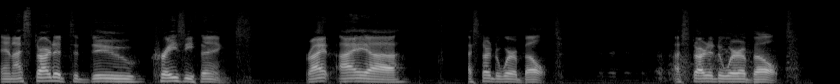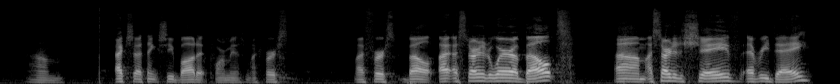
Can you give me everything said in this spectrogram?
and I started to do crazy things, right? I, uh, I started to wear a belt. I started to wear a belt. Um, actually, I think she bought it for me as my first, my first belt. I, I started to wear a belt. Um, I started to shave every day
